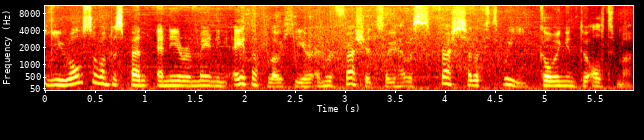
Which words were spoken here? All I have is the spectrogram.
You also want to spend any remaining Aether Flow here and refresh it so you have a fresh set of 3 going into Ultima.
